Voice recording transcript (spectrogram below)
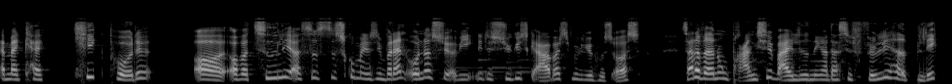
at man kan kigge på det, og, og var tidligere, så, så skulle man jo sige, hvordan undersøger vi egentlig det psykiske arbejdsmiljø hos os? Så har der været nogle branchevejledninger, der selvfølgelig havde blik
